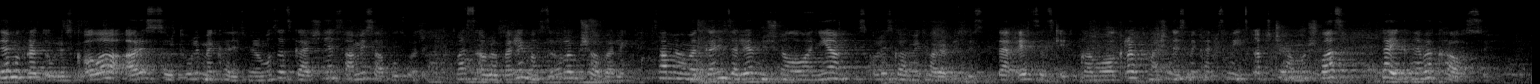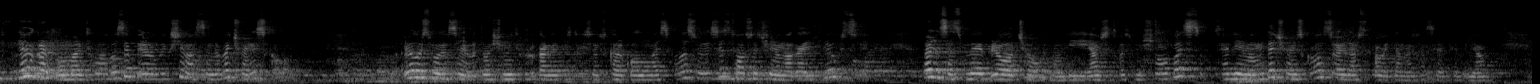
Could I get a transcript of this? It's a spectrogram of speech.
დემოკრატიული სკოლა არის სრთული მექანიზმი, რომელსაც გააჩნია სამი საფუძველი: მასწავლებელი, მოსწავლე-მშობელი. სამივე მათგანი ძალიან მნიშვნელოვანია სკოლის განვითარებისთვის და ერთსაც კი თუ გამოვაკლებთ, მაშინ ეს მექანიზმი იწყებს ჩამოშლას და იქნება ქაოსი. დემოკრატიულ მართლობაზე პირველ რიგში მასწავლება ჩვენი სკოლა. როგორც მოგესწრებათ, მაშინ მით უფრო კარგად ისთვის გარკვეულ მასალას, როდესაც თვალსაჩინო მაგალითი აქვს წინ. როდესაც მე პირველად ჩავუყმდი ამ სიტყვის მნიშვნელობას, ძალიან მომენტა ჩვენი სკოლა სწორედ ამ სიტყვით დამეხასიათებია.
